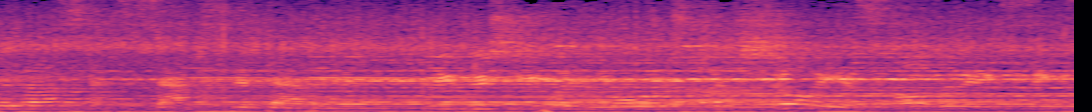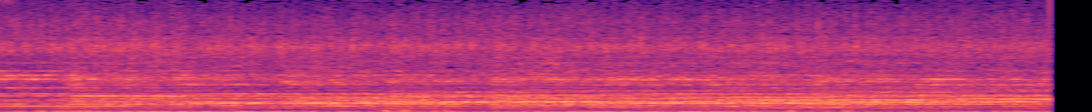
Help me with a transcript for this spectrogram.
with us at stack Valley.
